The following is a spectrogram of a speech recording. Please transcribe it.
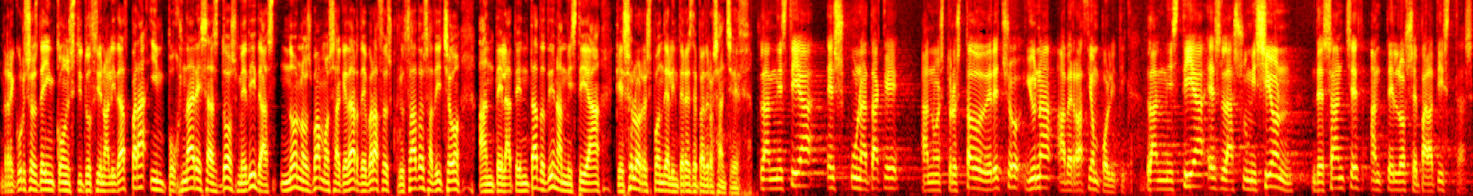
recursos de inconstitucionalidad para impugnar esas dos medidas. No nos vamos a quedar de brazos cruzados, ha dicho, ante el atentado de una amnistía que solo responde al interés de Pedro Sánchez. La amnistía es un ataque a nuestro Estado de Derecho y una aberración política. La amnistía es la sumisión de Sánchez ante los separatistas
